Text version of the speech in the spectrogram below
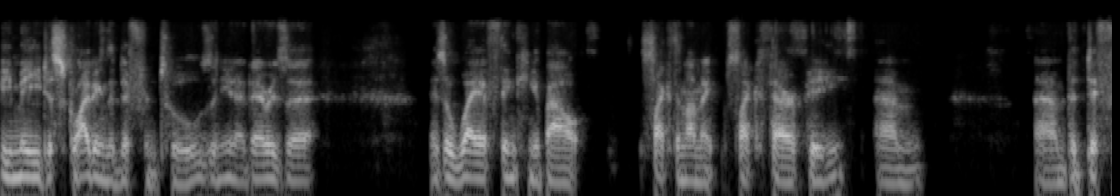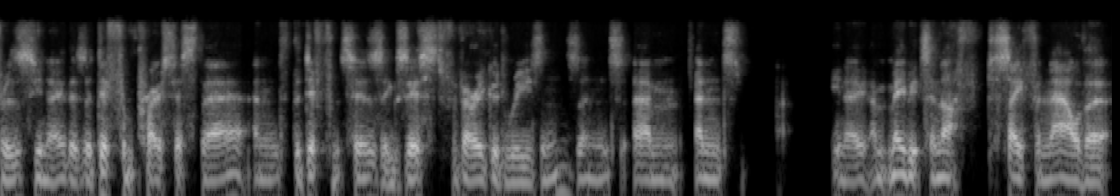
be me describing the different tools and you know there is a there's a way of thinking about psychodynamic psychotherapy um, um, that differs you know there's a different process there and the differences exist for very good reasons and um, and you know maybe it's enough to say for now that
